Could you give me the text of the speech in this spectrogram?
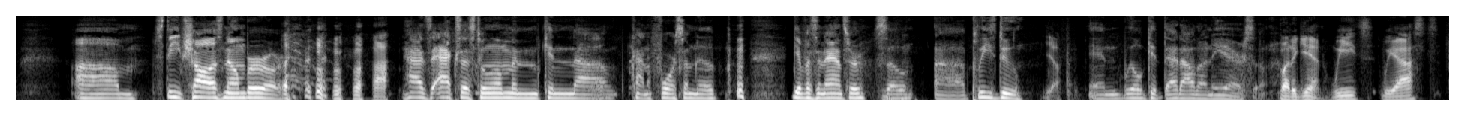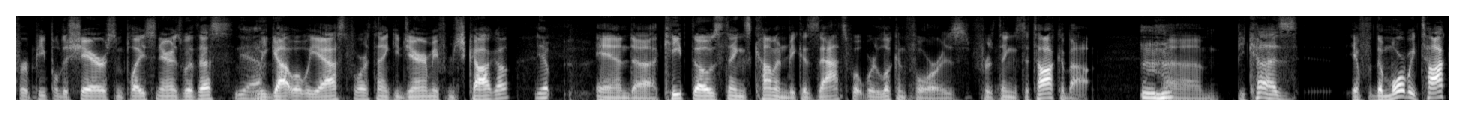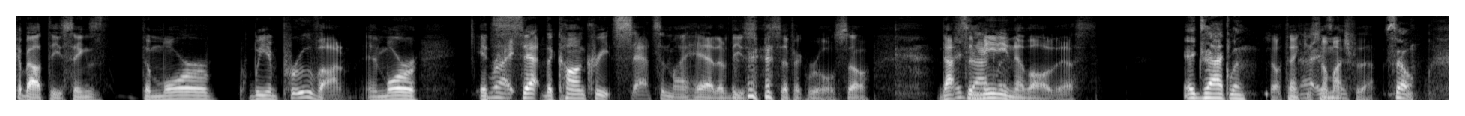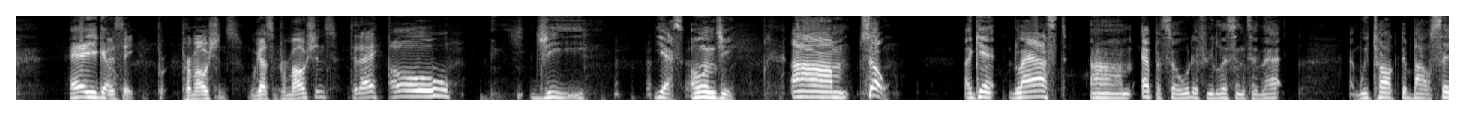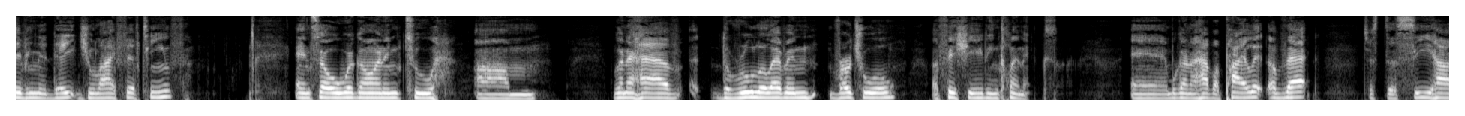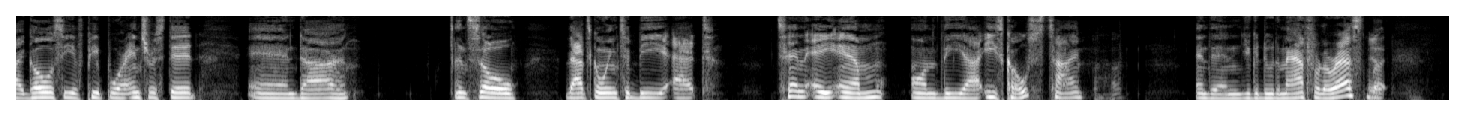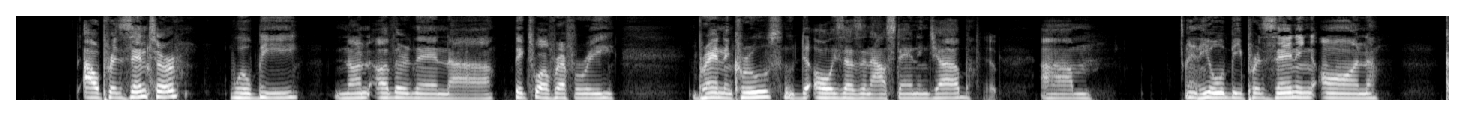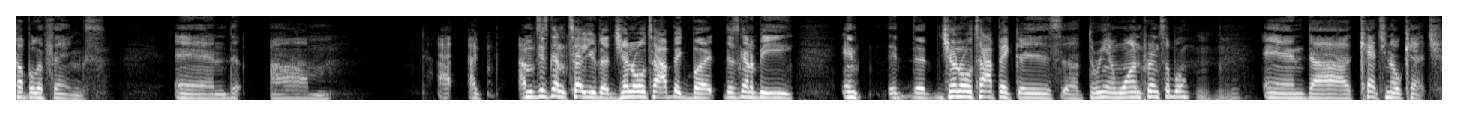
um, Steve Shaw's number or has access to him and can uh, kind of force him to give us an answer, so Mm-hmm. uh, please do, yeah. and we'll get that out on the air. So But again, we we asked for people to share some play scenarios with us. Yeah. We got what we asked for. Thank you, Jeremy from Chicago. yep, And uh, keep those things coming because that's what we're looking for is for things to talk about. Mm-hmm. Um, because if the more we talk about these things, the more we improve on them, and more it's Right. set. The concrete sets in my head of these specific rules. So that's Exactly. the meaning of all of this. Exactly. So thank you That so much the- for that. So there you go. Let's see Pr- promotions. We got some promotions today. Oh, G. Yes, OMG. Um, so again, last um episode, if you listen to that, we talked about saving the date, July fifteenth. And so we're going to um we're gonna have the Rule Eleven virtual officiating clinics. And we're gonna have a pilot of that just to see how it goes, see if people are interested. And uh and so that's going to be at 10 a.m. on the uh, East Coast time. And then you could do the math for the rest. Yep. But our presenter will be none other than uh, Big 12 referee Brandon Cruz, who d- always does an outstanding job. Yep. Um, and he will be presenting on a couple of things. And um, I, I I'm just going to tell you the general topic, but there's going to be in it, the general topic is uh, three and one principle Mm-hmm. and uh, catch no catch.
